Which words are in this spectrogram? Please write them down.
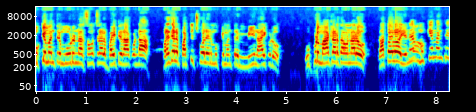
ముఖ్యమంత్రి మూడున్నర సంవత్సరాలు బయట రాకుండా ప్రజలు పట్టించుకోలేని ముఖ్యమంత్రి మీ నాయకుడు. ఇప్పుడు మాట్లాడుతా ఉన్నారు గతంలో ఎన్నో ముఖ్యమంత్రి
